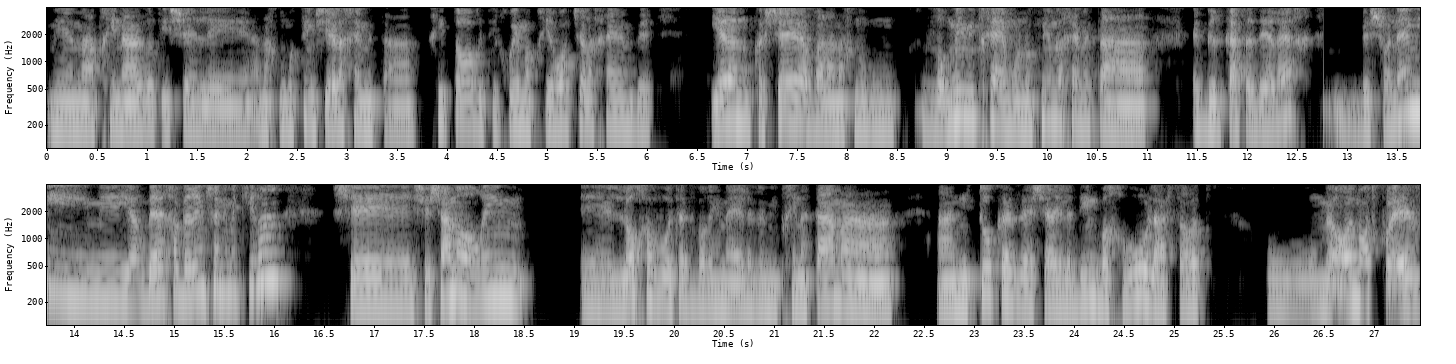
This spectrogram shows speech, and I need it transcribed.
מהבחינה הזאת של אה, אנחנו רוצים שיהיה לכם את הכי טוב, ותלכו עם הבחירות שלכם, ויהיה לנו קשה, אבל אנחנו זורמים איתכם או נותנים לכם את, ה, את ברכת הדרך. בשונה מהרבה חברים שאני מכירה, ש, ששם ההורים לא חוו את הדברים האלה, ומבחינתם הניתוק הזה שהילדים בחרו לעשות, הוא מאוד מאוד כואב,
